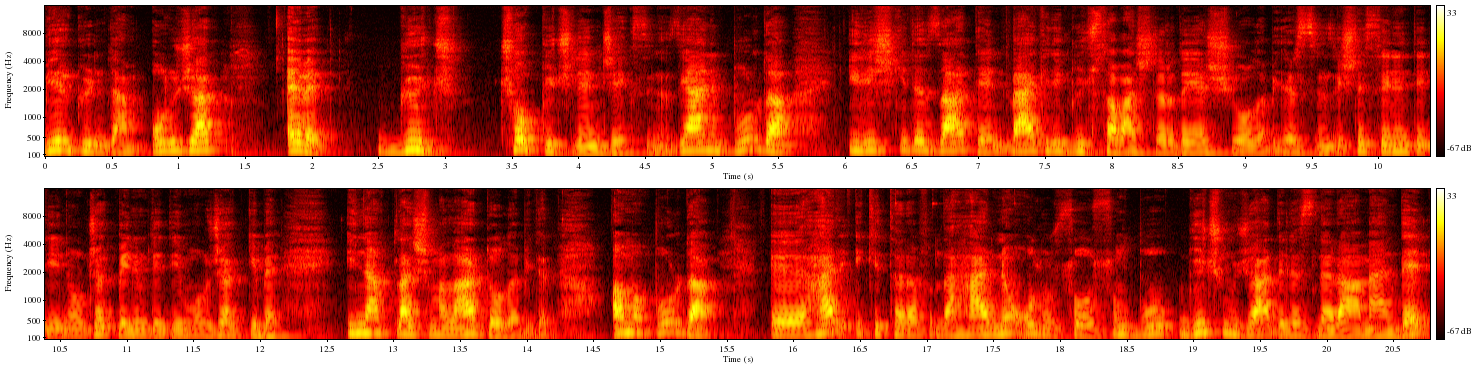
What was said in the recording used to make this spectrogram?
bir gündem olacak. Evet güç çok güçleneceksiniz. Yani burada ilişkide zaten belki de güç savaşları da yaşıyor olabilirsiniz. İşte senin dediğin olacak, benim dediğim olacak gibi inatlaşmalar da olabilir. Ama burada e, her iki tarafında her ne olursa olsun bu güç mücadelesine rağmen de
